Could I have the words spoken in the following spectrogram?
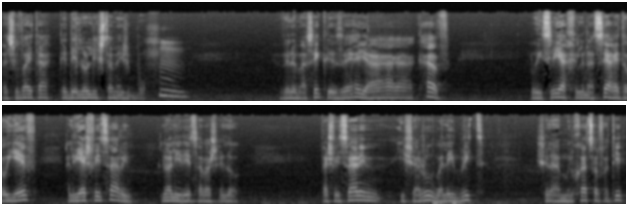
והתשובה הייתה, כדי לא להשתמש בו. Hmm. ולמעשה זה היה הקו. הוא הצליח לנצח את האויב על ידי השוויצרים, לא על ידי צבא שלו. והשוויצרים יישארו בעלי ברית של המלוכה הצרפתית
